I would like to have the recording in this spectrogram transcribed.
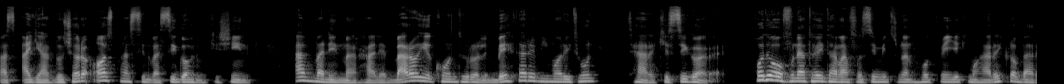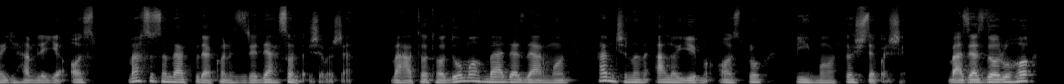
پس اگر دچار آسم هستید و سیگار می‌کشین اولین مرحله برای کنترل بهتر بیماریتون ترک سیگاره خود عفونت های تنفسی می‌تونن حکم یک محرک را برای حمله آسم مخصوصا در کودکان زیر ده سال داشته باشند و حتی تا دو ماه بعد از درمان همچنان علایم آسم رو بیمار داشته باشه بعضی از داروها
